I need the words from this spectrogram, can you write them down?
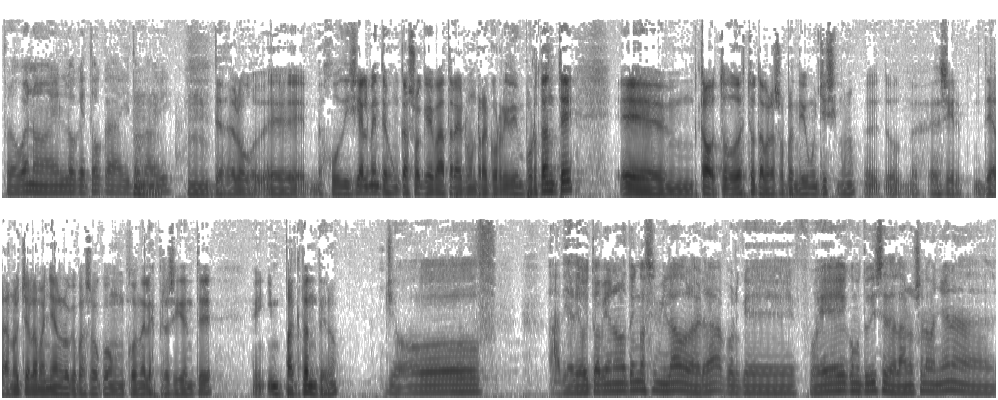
pero bueno, es lo que toca y toca vivir. Mm, Desde luego. Eh, judicialmente es un caso que va a traer un recorrido importante. Eh, claro, todo esto te habrá sorprendido muchísimo, ¿no? Eh, Es decir, de la noche a la mañana lo que pasó con, con el expresidente, eh, impactante, ¿no? Yo a día de hoy todavía no lo tengo asimilado, la verdad, porque fue, como tú dices, de la noche a la mañana,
